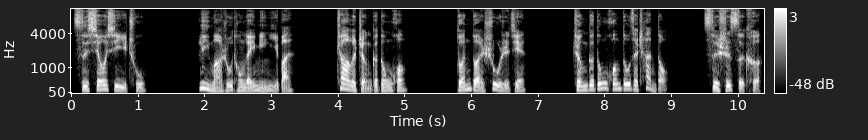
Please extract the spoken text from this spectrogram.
此消息一出，立马如同雷鸣一般，炸了整个东荒。短短数日间，整个东荒都在颤抖。此时此刻，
